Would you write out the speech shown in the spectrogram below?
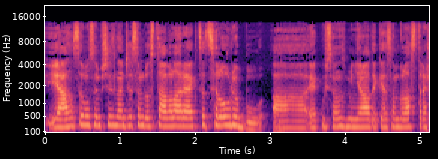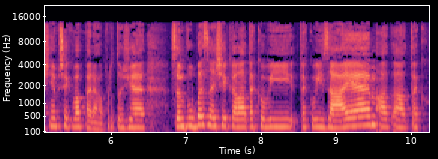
já se musím přiznat, že jsem dostávala reakce celou dobu a jak už jsem zmínila, tak já jsem byla strašně překvapená, protože jsem vůbec nečekala takový, takový zájem a, a tak,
